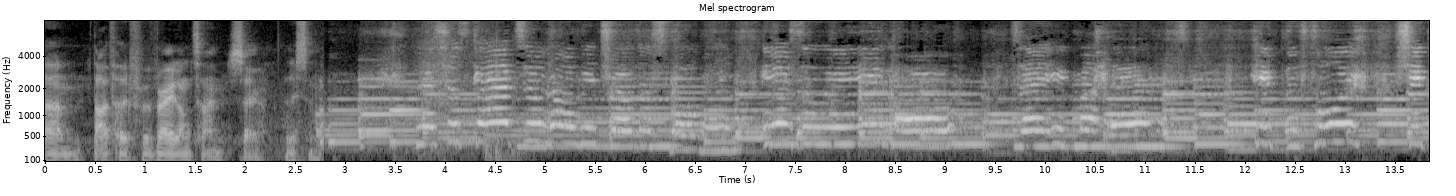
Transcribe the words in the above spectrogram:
um, that I've heard for a very long time. So listen. Take my hit the floor, shake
